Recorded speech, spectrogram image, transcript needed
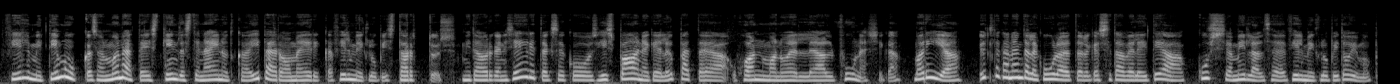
filmi Timukas on mõned teist kindlasti näinud ka Ibero-Ameerika filmiklubis Tartus, mida organiseeritakse koos hispaania keele õpetaja Juan Manuel Leal Funesiga. Maria, ütle ka nendele kuulajatele, kes seda veel ei tea, kus ja millal see filmiklubi toimub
